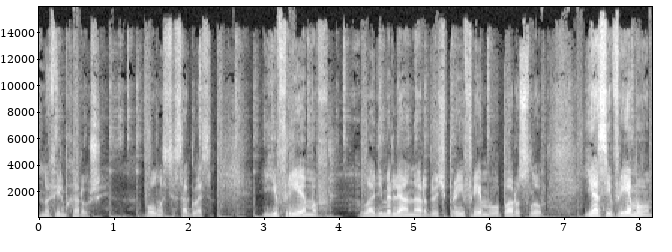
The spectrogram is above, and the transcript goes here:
но фильм хороший. Полностью согласен. Ефремов. Владимир Леонардович, про Ефремова пару слов. Я с Ефремовым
